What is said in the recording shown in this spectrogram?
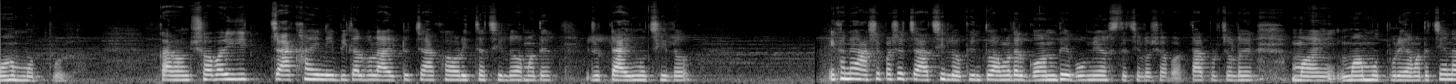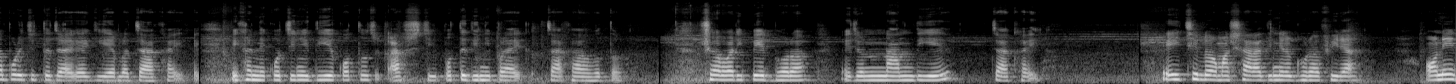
মোহাম্মদপুর। কারণ সবারই চা খায়নি বিকালবেলা আর একটু চা খাওয়ার ইচ্ছা ছিল, আমাদের একটু টাইমও ছিল। এখানে আশেপাশে চা ছিল, কিন্তু আমাদের গন্ধে বমি আসতেছিল সবার। তারপর চলে মোহাম্মদপুরে আমাদের চেনা পরিচিত জায়গায় গিয়ে আমরা চা খাই। এখানে কোচিংয়ে দিয়ে কত আসছি, প্রতিদিনই প্রায় চা খাওয়া হতো। সবারই পেট ভরা এই জন্য নান দিয়ে চা খাই। এই ছিল আমার সারাদিনের ঘোরাফেরা। অনেক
